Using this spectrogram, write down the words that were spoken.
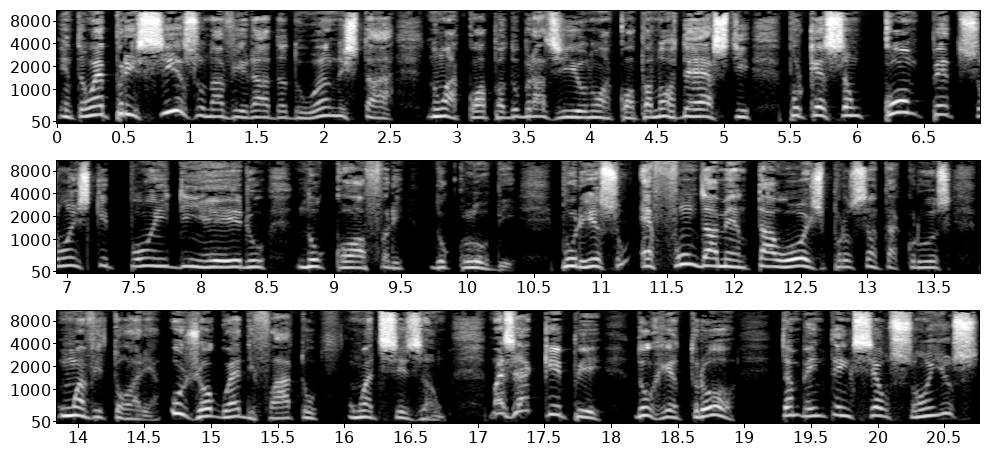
Então é preciso, na virada do ano, estar numa Copa do Brasil, numa Copa Nordeste, porque são competições que põem dinheiro no cofre do clube. Por isso é fundamental hoje para o Santa Cruz uma vitória. O jogo é de fato uma decisão. Mas a equipe do Retrô também tem seus sonhos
